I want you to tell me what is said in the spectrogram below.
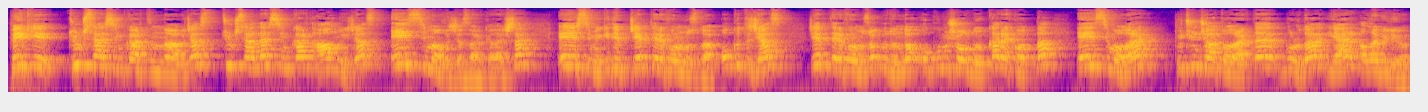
Peki Turkcell sim kartını ne yapacağız? Turkcell'den sim kart almayacağız. E-sim alacağız arkadaşlar. E-sim'i gidip cep telefonumuzda okutacağız. Cep telefonumuz okuduğunda okumuş olduğu kare kodla e-sim olarak 3. hat olarak da burada yer alabiliyor.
